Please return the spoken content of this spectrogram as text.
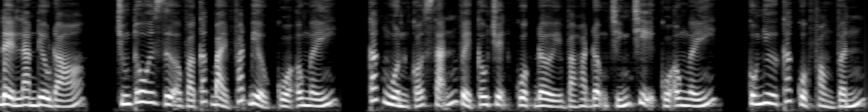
Để làm điều đó, chúng tôi dựa vào các bài phát biểu của ông ấy, các nguồn có sẵn về câu chuyện cuộc đời và hoạt động chính trị của ông ấy, cũng như các cuộc phỏng vấn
